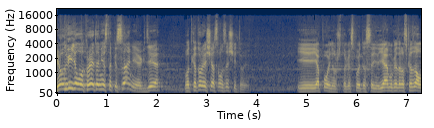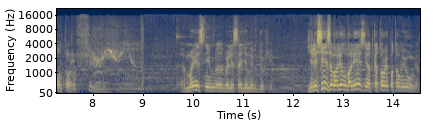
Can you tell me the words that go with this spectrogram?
И он видел вот про это место Писания, где, вот которое я сейчас вам зачитываю. И я понял, что Господь нас соединил. Я ему когда рассказал, он тоже. Мы с ним были соединены в духе. Елисей заболел болезнью, от которой потом и умер.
